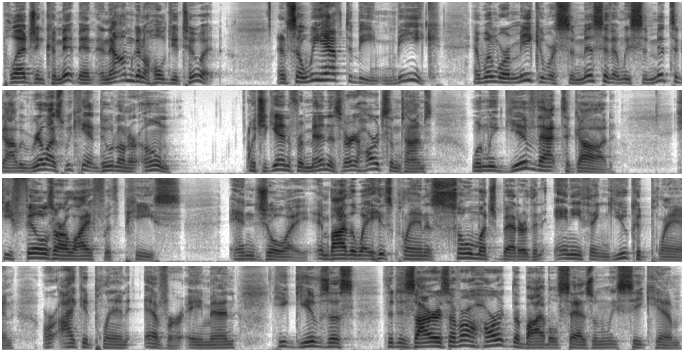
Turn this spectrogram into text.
pledge and commitment, and now I'm going to hold you to it. And so we have to be meek. And when we're meek and we're submissive and we submit to God, we realize we can't do it on our own, which again, for men is very hard sometimes. When we give that to God, He fills our life with peace and joy. And by the way, his plan is so much better than anything you could plan or I could plan ever. Amen. He gives us the desires of our heart, the Bible says, when we seek him.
